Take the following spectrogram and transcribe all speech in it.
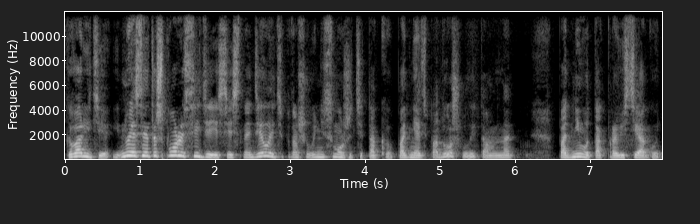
Говорите. Ну, если это шпоры, сидя, естественно, делайте, потому что вы не сможете так поднять подошву и там на под ним вот так провести огонь.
